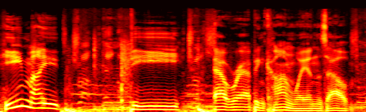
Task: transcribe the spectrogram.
He might be out rapping Conway in this it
